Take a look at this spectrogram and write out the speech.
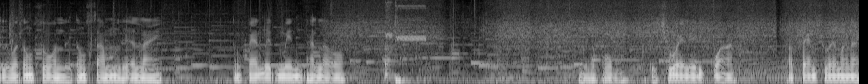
หรือว่าต้องโซนหรือต้องซ้ำหรืออะไร ต้องแขวนเบ็ดเม้นฮัลโหลเห็นครับผมไปช่วยเลยดีกว่าเอาแต้มช่วยมั้งนะ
